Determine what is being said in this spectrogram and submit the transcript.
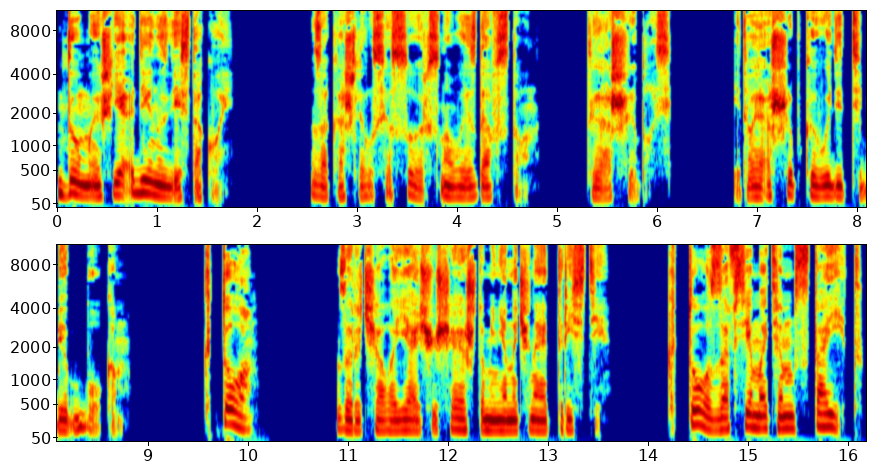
«Думаешь, я один здесь такой?» Закашлялся Сойер, снова издав стон. «Ты ошиблась и твоя ошибка выйдет тебе боком. «Кто?» — зарычала я, ощущая, что меня начинает трясти. «Кто за всем этим стоит?»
